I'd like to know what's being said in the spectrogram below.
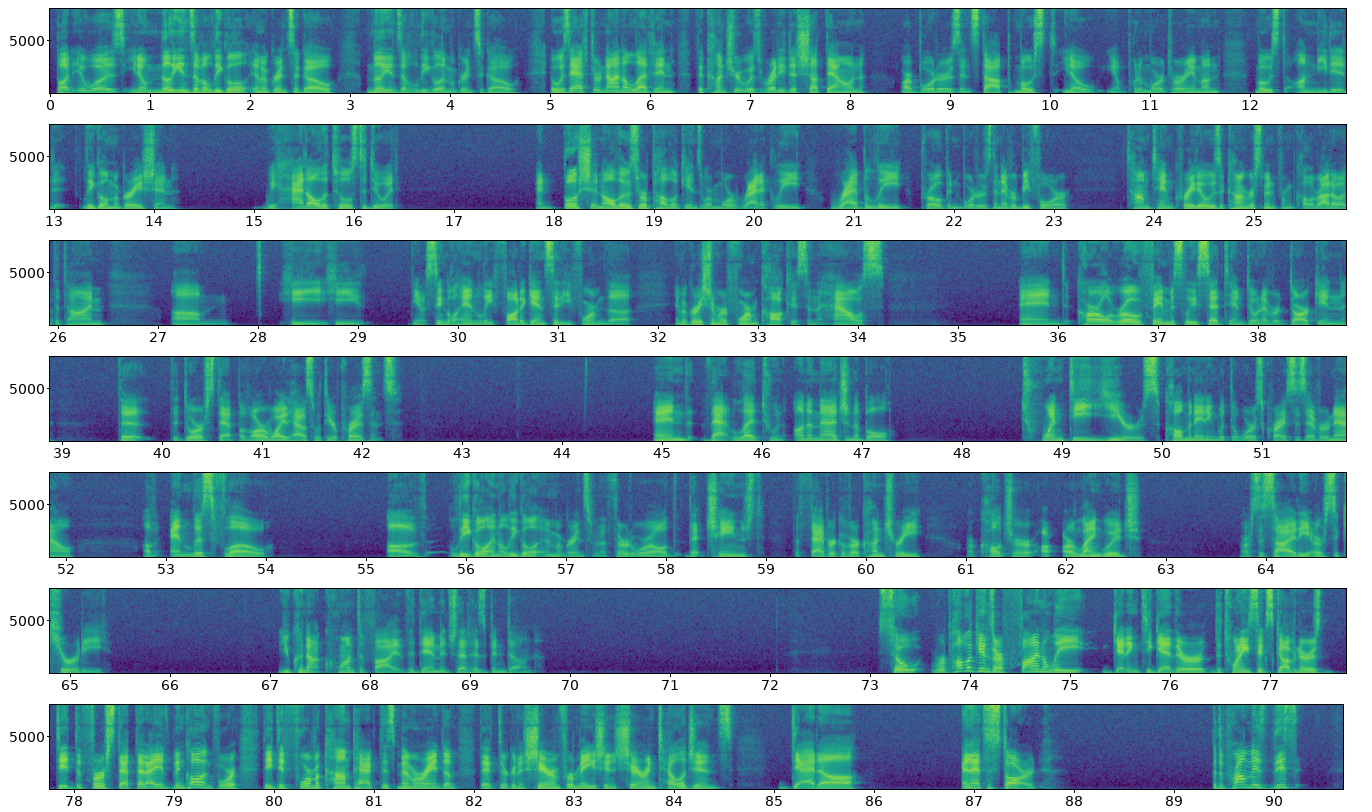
But it was, you know, millions of illegal immigrants ago, millions of legal immigrants ago. It was after 9 11. The country was ready to shut down our borders and stop most, you know, you know, put a moratorium on most unneeded legal immigration. We had all the tools to do it. And Bush and all those Republicans were more radically, rapidly pro open borders than ever before. Tom Tancredo was a congressman from Colorado at the time. Um, he he, you know, single handedly fought against it. He formed the Immigration Reform Caucus in the House. And Karl Rove famously said to him, Don't ever darken the, the doorstep of our White House with your presence. And that led to an unimaginable 20 years, culminating with the worst crisis ever now, of endless flow of legal and illegal immigrants from the third world that changed the fabric of our country, our culture, our, our language, our society, our security, you could not quantify the damage that has been done. So, Republicans are finally getting together. The 26 governors did the first step that I have been calling for. They did form a compact, this memorandum that they're going to share information, share intelligence, data, and that's a start. But the problem is, this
